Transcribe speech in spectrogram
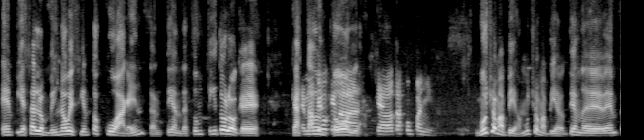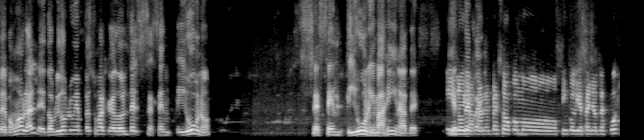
empieza en los 1940, ¿entiendes? Este es un título que, que ha Es más estado viejo en que, la- que otras compañías. Mucho más viejo, mucho más viejo, ¿entiendes? Vamos a hablar de WWE empezó alrededor del 61. 61, imagínate. Y, Y New este empezó como 5 o 10 años después.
